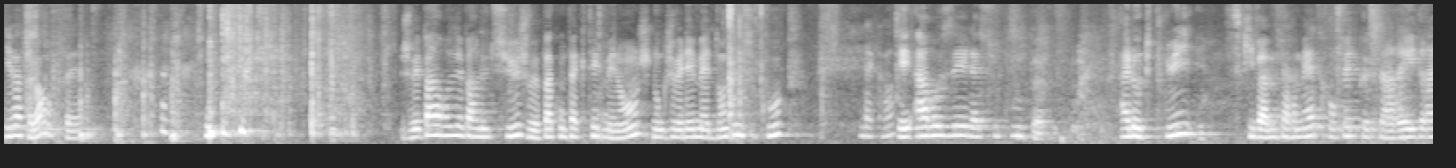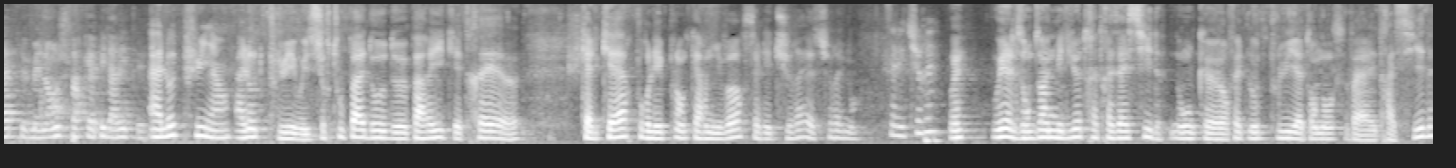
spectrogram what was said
Il va falloir en faire. Je vais pas arroser par le dessus, je veux pas compacter le mélange, donc je vais les mettre dans une soucoupe D'accord. et arroser la soucoupe à l'eau de pluie, ce qui va me permettre en fait que ça réhydrate le mélange par capillarité. À l'eau de pluie. Hein. À l'eau de pluie, oui, surtout pas d'eau de Paris qui est très euh, calcaire pour les plantes carnivores, ça les tuerait assurément. Ça les tuerait? Ouais. Oui, elles ont besoin de milieux très très acides. Donc euh, en fait l'eau de pluie a tendance à être acide.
